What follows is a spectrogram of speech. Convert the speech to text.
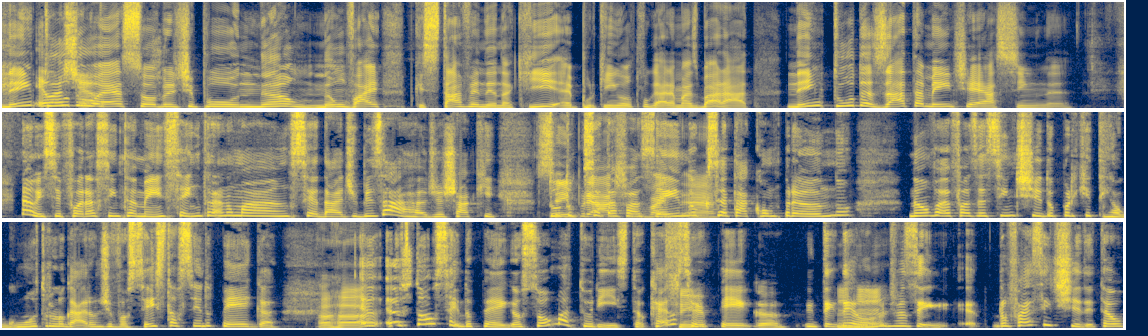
nem Eu tudo acho- é sobre, tipo, não, não vai. Porque se tá vendendo aqui, é porque em outro lugar é mais barato. Nem tudo exatamente é assim, né? Não, e se for assim também, você entra numa ansiedade bizarra de achar que tudo Sempre que você tá acha que vai- fazendo, é. que você tá comprando, não vai fazer sentido, porque tem algum outro lugar onde você está sendo pega. Aham. Eu, eu estou sendo pega, eu sou uma turista, eu quero Sim. ser pega, entendeu? Uhum. Tipo assim, não faz sentido. Então,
